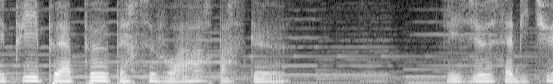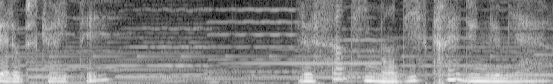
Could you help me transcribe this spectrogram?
Et puis peu à peu percevoir parce que les yeux s'habituent à l'obscurité le scintillement discret d'une lumière.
